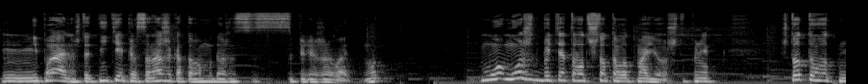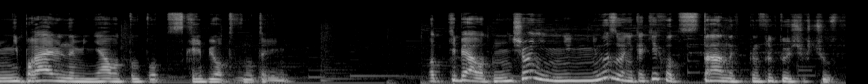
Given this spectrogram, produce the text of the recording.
неправильно, что это не те персонажи, которым мы должны сопереживать. Вот, может быть, это вот что-то вот мое, что-то мне, что-то вот неправильно меня вот тут вот скребет внутри. Вот тебя вот ничего не, не, не вызвало никаких вот странных конфликтующих чувств?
